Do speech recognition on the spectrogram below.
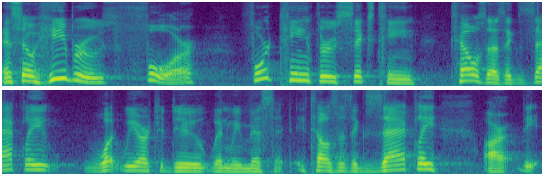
And so Hebrews 4 14 through 16 tells us exactly what we are to do when we miss it. It tells us exactly our, the,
